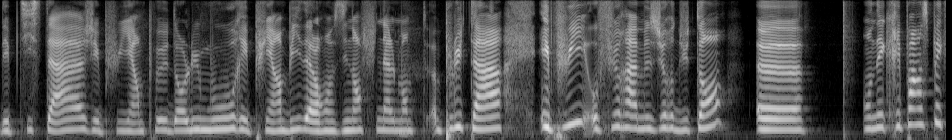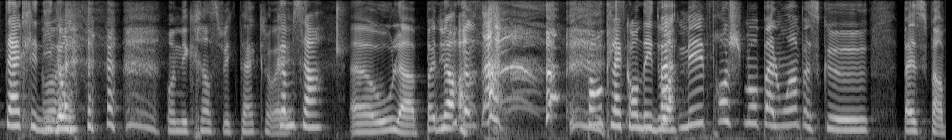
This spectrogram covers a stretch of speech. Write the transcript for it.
des petits stages, et puis un peu dans l'humour, et puis un bide. Alors on se dit non, finalement, plus tard. Et puis, au fur et à mesure du temps, euh, on n'écrit pas un spectacle, dis Ouais. donc, On écrit un spectacle, ouais. comme ça, Euh, oula, pas du Non. tout comme ça. pas en claquant des doigts. Pas- mais franchement, pas loin parce que. Parce, pas,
